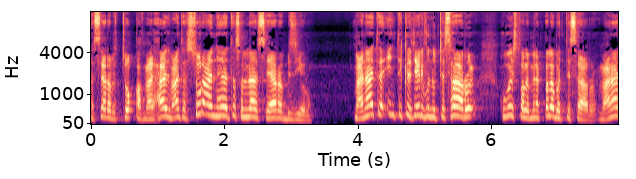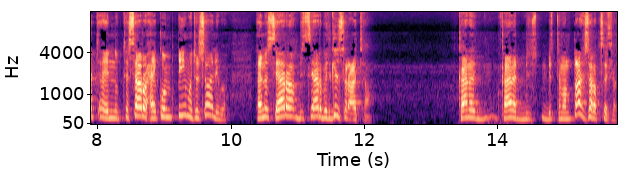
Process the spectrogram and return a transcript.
السيارة بتتوقف مع الحادث معناتها السرعة اللي هتصل لها السيارة ب zero. معناتها أنت كده تعرف إنه التسارع هو إيش طلب منك طلب التسارع. معناتها إنه التسارع حيكون بقيمته سالبة لأنه السيارة السيارة بتقل سرعتها. كانت كانت ب 18 صارت صفر.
